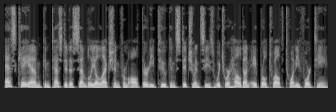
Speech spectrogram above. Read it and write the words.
SKM contested assembly election from all 32 constituencies which were held on April 12, 2014.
